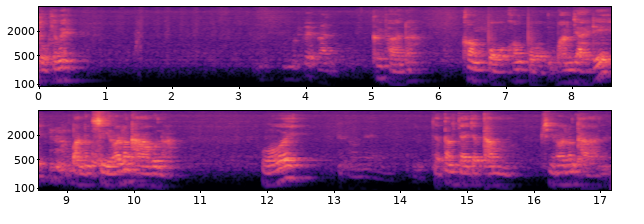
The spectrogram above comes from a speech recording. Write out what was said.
ถูกใช่ไหมมันเคยผ่านเคยผ่านนะคลองโปคลองโปบ้านใหญ่ดิบ้านตั้งสี่ร้อยหลังคาบุญนะโอ้ยจะตั้งใจจะทำสี่ร้อยหลังคาเนี่ย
